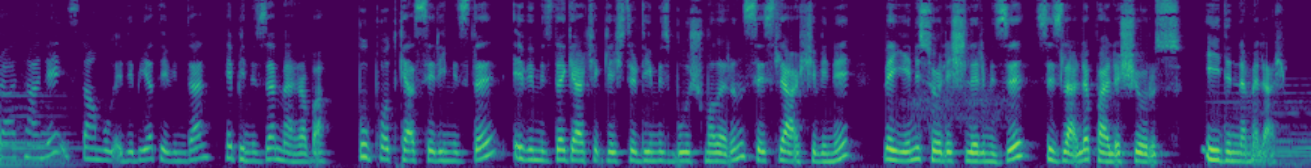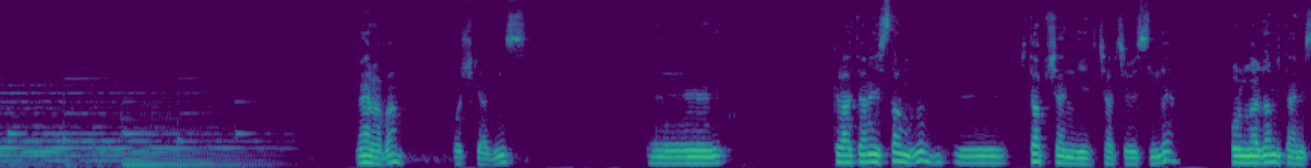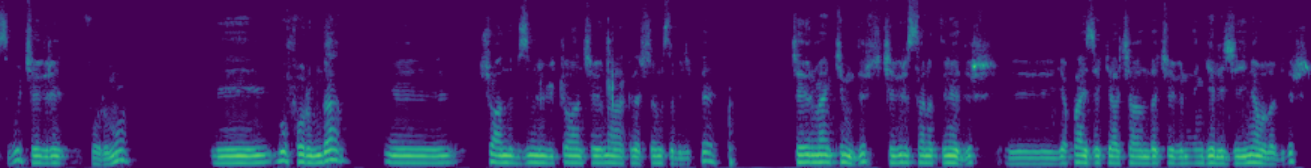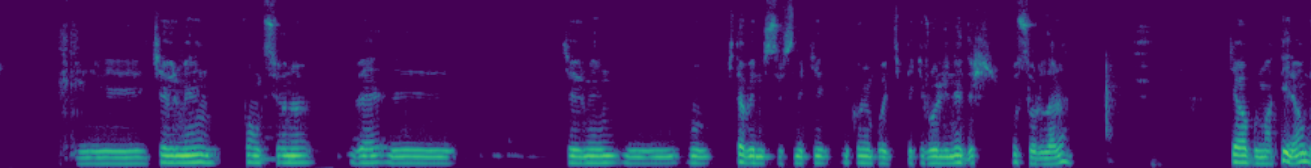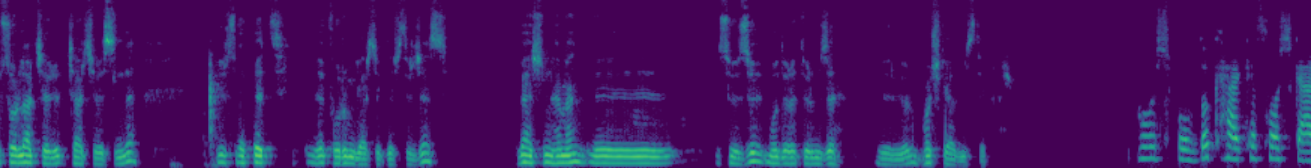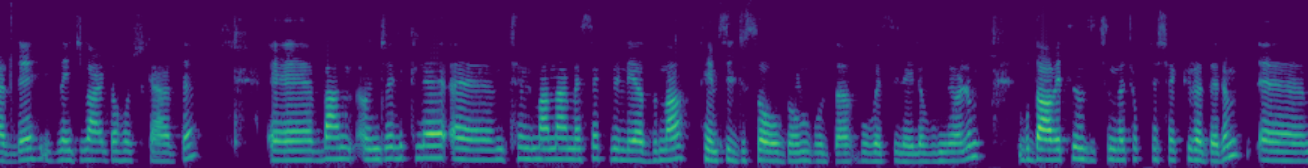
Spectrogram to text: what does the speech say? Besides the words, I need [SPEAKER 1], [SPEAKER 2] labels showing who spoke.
[SPEAKER 1] Kıraathane İstanbul Edebiyat Evi'nden hepinize merhaba. Bu podcast serimizde evimizde gerçekleştirdiğimiz buluşmaların sesli arşivini ve yeni söyleşilerimizi sizlerle paylaşıyoruz. İyi dinlemeler.
[SPEAKER 2] Merhaba, hoş geldiniz. Ee, Kıraathane İstanbul'un e, kitap şenliği çerçevesinde forumlardan bir tanesi bu, çeviri forumu. E, bu forumda e, şu anda bizimle birlikte olan çevirmen arkadaşlarımızla birlikte çevirmen kimdir, çeviri sanatı nedir, e, yapay zeka çağında çevirinin geleceği ne olabilir, e, çevirmenin fonksiyonu ve e, çevirmenin e, bu kitap endüstrisindeki ekonomi politikteki rolü nedir? Bu sorulara cevap bulmak değil ama bu sorular çerçevesinde bir sohbet ve forum gerçekleştireceğiz. Ben şimdi hemen e, sözü moderatörümüze veriyorum. Hoş geldiniz tekrar.
[SPEAKER 3] Hoş bulduk. Herkes hoş geldi. İzleyiciler de hoş geldi. Ee, ben öncelikle e, Çevirmenler Meslek Birliği adına temsilcisi olduğum burada bu vesileyle bulunuyorum. Bu davetiniz için de çok teşekkür ederim. Ee,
